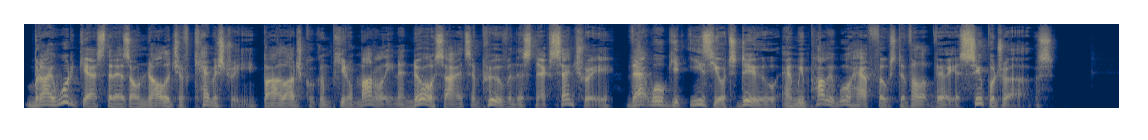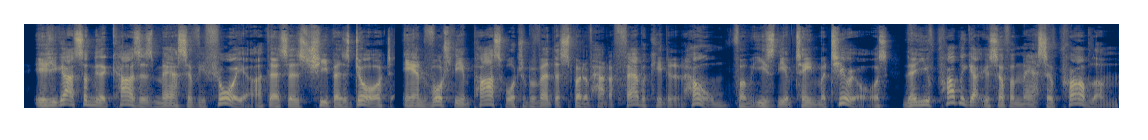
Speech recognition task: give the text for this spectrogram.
But I would guess that as our knowledge of chemistry, biological computer modeling, and neuroscience improve in this next century, that will get easier to do, and we probably will have folks develop various superdrugs. If you got something that causes massive euphoria that's as cheap as dirt and virtually impossible to prevent the spread of how to fabricate it at home from easily obtained materials, then you've probably got yourself a massive problem,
